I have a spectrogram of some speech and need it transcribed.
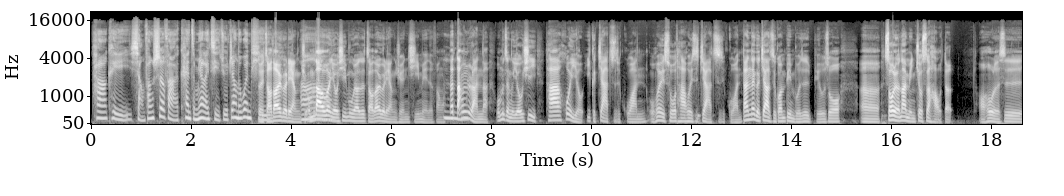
他可以想方设法看怎么样来解决这样的问题。对，找到一个两全。哦，我们大部分游戏目标是找到一个两全其美的方法。嗯，那当然了，我们整个游戏它会有一个价值观，我会说它会是价值观，但那个价值观并不是，比如说。呃，收留难民就是好的哦，或者是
